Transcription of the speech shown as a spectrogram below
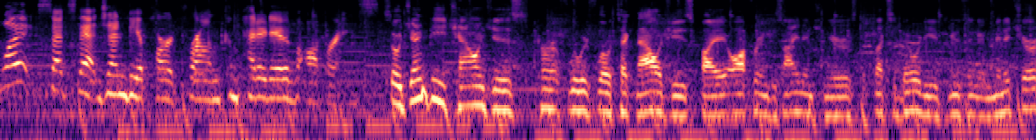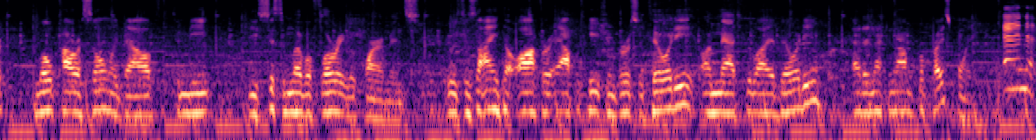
what sets that Gen V apart from competitive offerings? So Gen V challenges current fluid flow technologies by offering design engineers the flexibility of using a miniature, low power solenoid valve to meet the system level flow rate requirements. It was designed to offer application versatility, unmatched reliability at an economical price point. And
